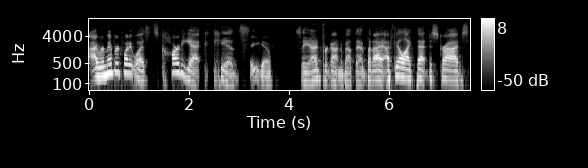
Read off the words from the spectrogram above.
I remembered what it was. It's cardiac kids. There you go. See, I'd forgotten about that, but I I feel like that describes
